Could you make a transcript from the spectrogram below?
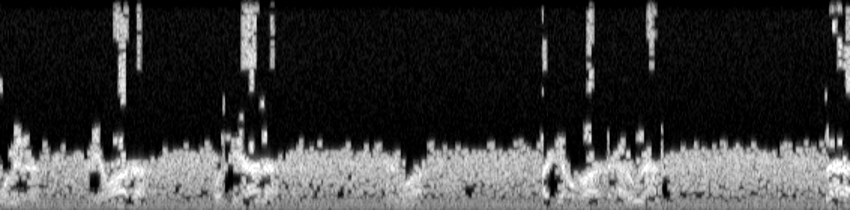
ومن الإغاثة والإهانة. وأشياء أخرى تفعلونها لها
